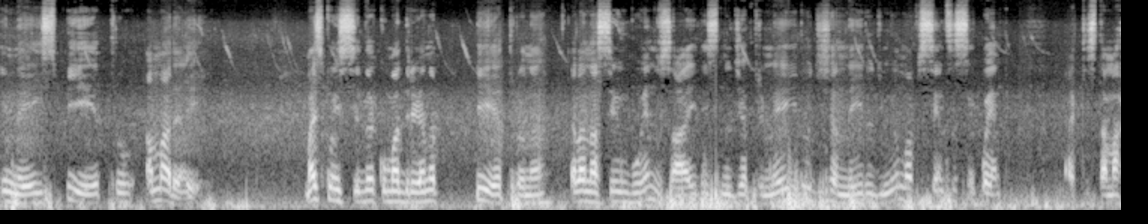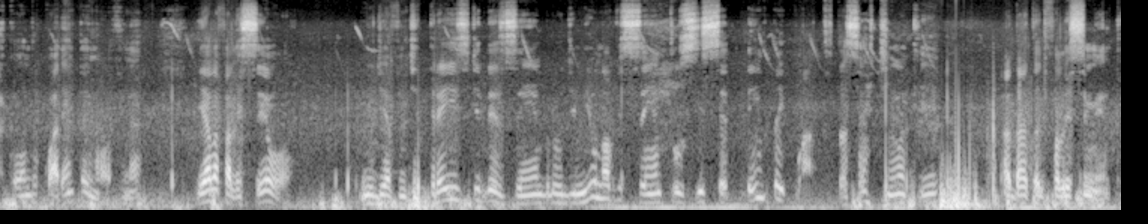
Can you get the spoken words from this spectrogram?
Inês Pietro Amarante, mais conhecida como Adriana Pietro, né? Ela nasceu em Buenos Aires no dia 1 de janeiro de 1950. Aqui está marcando 49, né? E ela faleceu ó, no dia 23 de dezembro de 1974. Está certinho aqui a data de falecimento.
